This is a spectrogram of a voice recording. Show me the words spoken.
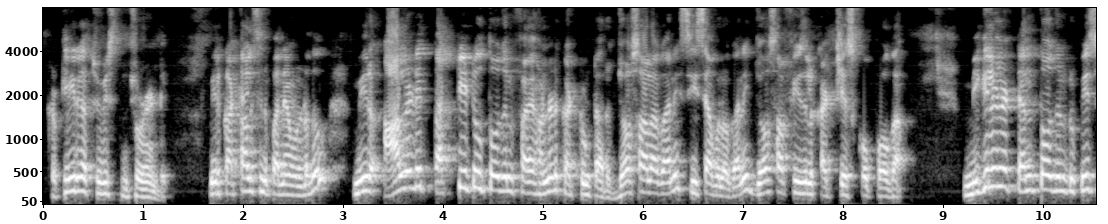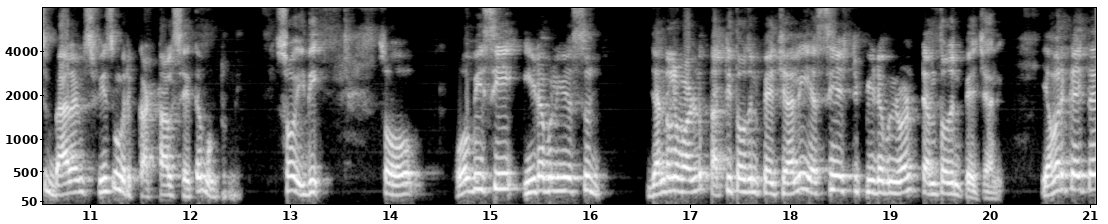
ఇక్కడ క్లియర్గా చూపిస్తుంది చూడండి. మీరు కట్టాల్సిన పనే ఉండదు. మీరు already thirty two thousand five hundred కట్టుంటారు. జోసాలో కానీ సీసాబులో కానీ జోసా ఫీజులు కట్ చేసుకోపోగా మిగిలిన ten thousand rupees balance fee మీరు కట్టాల్సి అయితే ఉంటుంది. సో ఇది. సో ఓబీసీ ఈడబ్ల్యూఎస్ జనరల్ వాళ్ళు థర్టీ థౌజండ్ పే చేయాలి ఎస్సీ ఎస్టీ పీడబ్ల్యూ వాళ్ళు టెన్ థౌజండ్ పే చేయాలి. ఎవరికైతే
